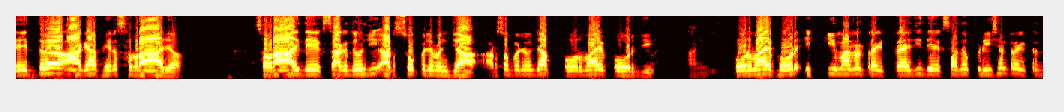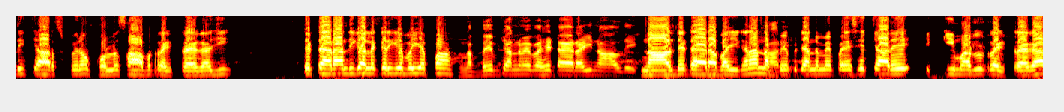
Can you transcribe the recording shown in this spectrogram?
ਤੇ ਇੱਧਰ ਆ ਗਿਆ ਫਿਰ ਸਵਰਾਜ। ਸਵਰਾਜ ਦੇਖ ਸਕਦੇ ਹੋ ਜੀ 855 855 4x4 ਜੀ। ਹਾਂਜੀ। 4x4 21 ਮਾਡਲ ਟਰੈਕਟਰ ਹੈ ਜੀ ਦੇਖ ਸਕਦੇ ਹੋ ਕੰਡੀਸ਼ਨ ਟਰੈਕਟਰ ਦੀ ਚਾਰ ਸਪੇਰੋਂ ਫੁੱਲ ਸਾਫ਼ ਟਰੈਕਟਰ ਹੈਗਾ ਜੀ। ਤੇ ਟਾਇਰਾਂ ਦੀ ਗੱਲ ਕਰੀਏ ਬਈ ਆਪਾਂ। 90 95 ਪੈਸੇ ਟਾਇਰ ਆ ਜੀ ਨਾਲ ਦੇ। ਨਾਲ ਦੇ ਟਾਇਰ ਆ ਬਾਈ ਕਹਿੰਦਾ 90 95 ਪੈਸੇ ਚਾਰੇ 21 ਮਾਡਲ ਟਰੈਕਟਰ ਹੈਗਾ।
